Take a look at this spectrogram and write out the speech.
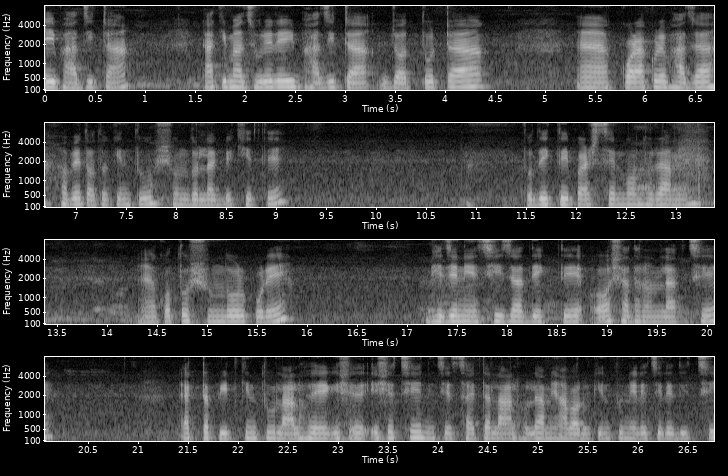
এই ভাজিটা, কাকিমা ঝুরের এই ভাজিটা যতটা কড়া করে ভাজা হবে, তত কিন্তু সুন্দর লাগবে খেতে। তো দেখতেই পারছেন বন্ধুরা আমি কত সুন্দর করে ভেজে নিয়েছি যা দেখতে অসাধারণ লাগছে। একটা পিঠ কিন্তু লাল হয়ে গেছে, এসেছে, নিচের সাইডটা লাল হলে আমি আবারও কিন্তু নেড়ে চেড়ে দিচ্ছি।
